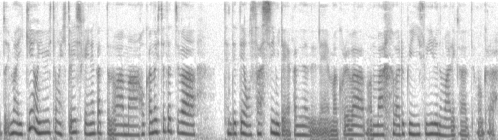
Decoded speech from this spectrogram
あとまあ意見を言う人が一人しかいなかったのはまあ他の人たちは「てんててんお察し」みたいな感じなんでね。まあこれはあんま 悪く言い過ぎるのもあれかなって思うから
